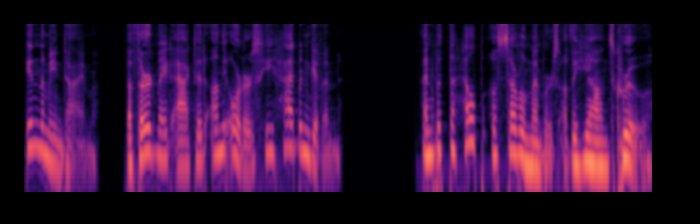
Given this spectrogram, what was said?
In the meantime, the third mate acted on the orders he had been given, and with the help of several members of the Gijon's crew,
